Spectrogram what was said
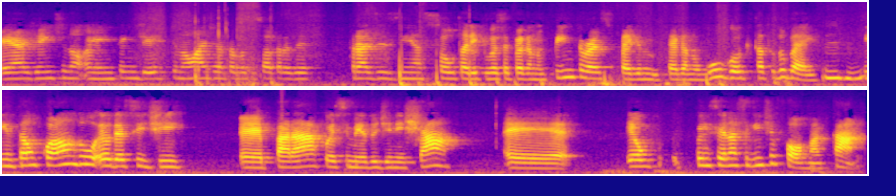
é a gente não, é entender que não adianta você só trazer frasezinha solta ali que você pega no Pinterest, pega, pega no Google, que tá tudo bem. Uhum. Então, quando eu decidi é, parar com esse medo de nichar, é, eu pensei na seguinte forma, tá?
